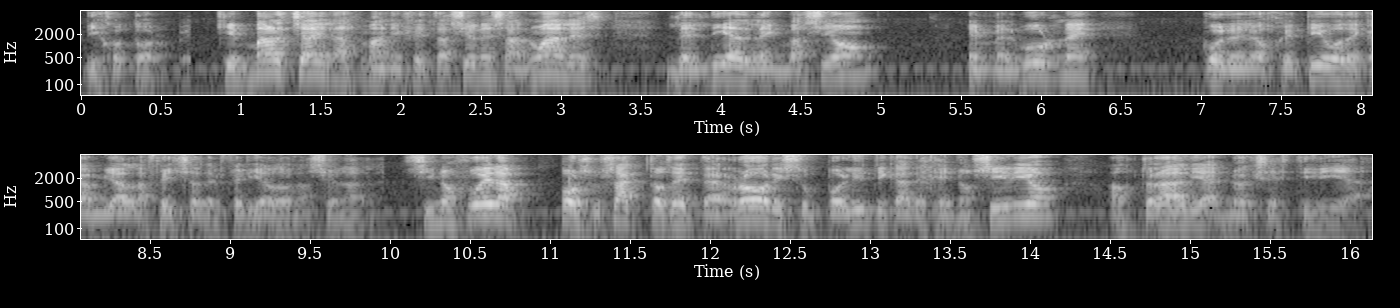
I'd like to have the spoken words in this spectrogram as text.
dijo Torpe, quien marcha en las manifestaciones anuales del Día de la Invasión en Melbourne con el objetivo de cambiar la fecha del feriado nacional. Si no fuera por sus actos de terror y su política de genocidio, Australia no existiría.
